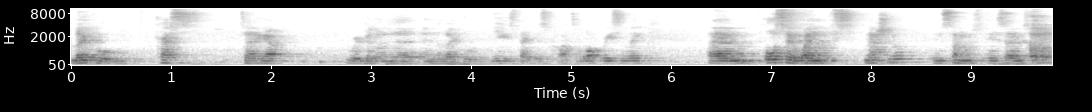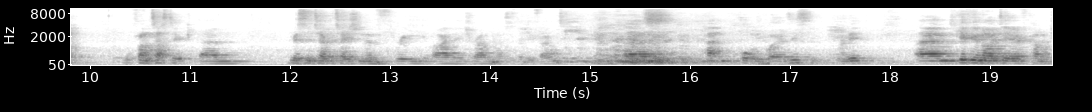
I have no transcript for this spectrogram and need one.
Local press turning up. We've been in the in the local newspapers quite a lot recently. Um, also went national in some in some fantastic um, misinterpretation of three Iron Age roundhouses that we found, um, and poorly worded. Um, to give you an idea of kind of,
